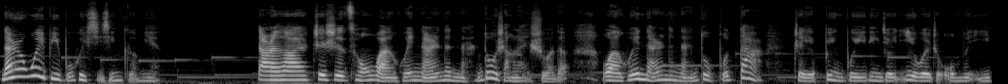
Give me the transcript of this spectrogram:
男人未必不会洗心革面。当然啦，这是从挽回男人的难度上来说的。挽回男人的难度不大，这也并不一定就意味着我们一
